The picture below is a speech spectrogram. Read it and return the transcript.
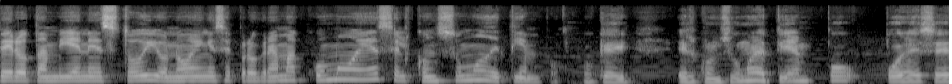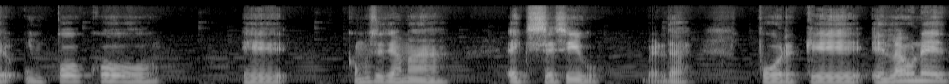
pero también estoy o no en ese programa, ¿cómo es el consumo de tiempo? Ok, el consumo de tiempo puede ser un poco, eh, ¿cómo se llama? Excesivo, ¿verdad? Porque en la UNED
